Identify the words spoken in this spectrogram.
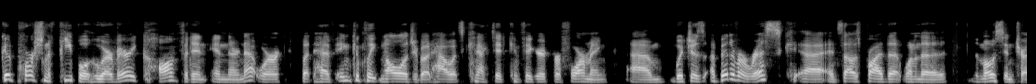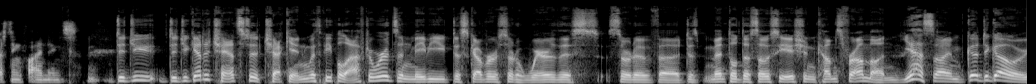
good portion of people who are very confident in their network but have incomplete knowledge about how it's connected, configured, performing, um, which is a bit of a risk. Uh, and so that was probably the, one of the, the most interesting findings. Did you did you get a chance to check in with people afterwards and maybe discover sort of where this sort of uh, dis- mental dissociation comes from? On yes, I'm good to go. Or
